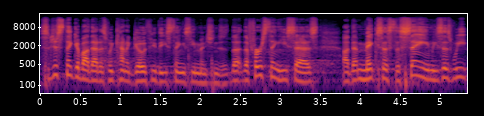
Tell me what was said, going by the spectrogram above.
so just think about that as we kind of go through these things he mentions. The, the first thing he says uh, that makes us the same, he says we,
